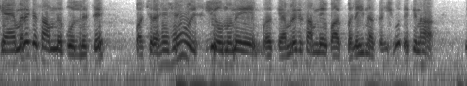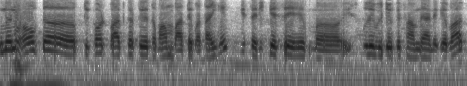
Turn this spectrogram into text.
कैमरे के सामने बोलने से बच रहे हैं और इसलिए उन्होंने कैमरे के सामने बात भले ही ना कही हो लेकिन हाँ उन्होंने ऑफ़ द रिकॉर्ड बात करते हुए तमाम बातें बताई हैं किस तरीके से इस पूरे वीडियो के सामने आने के बाद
